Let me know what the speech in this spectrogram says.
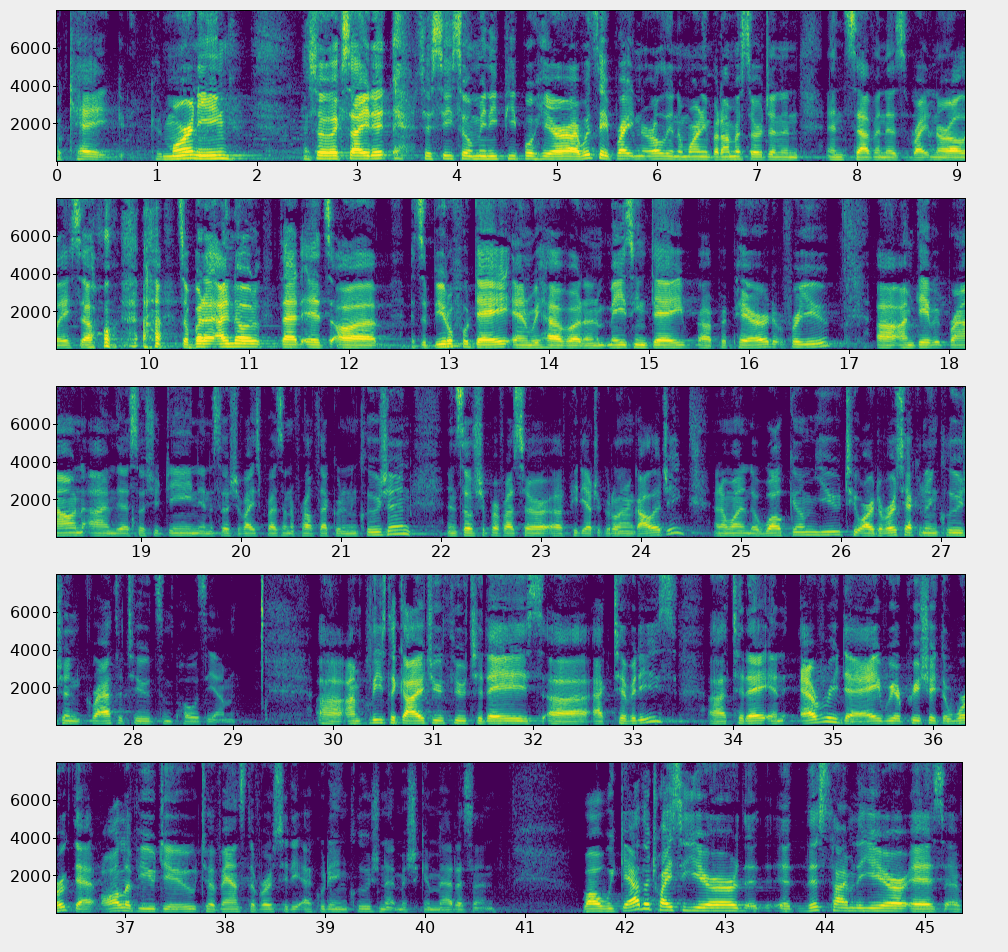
Okay, good morning. I'm so excited to see so many people here. I would say bright and early in the morning, but I'm a surgeon, and, and seven is bright and early. So, so, but I know that it's uh, it's a beautiful day, and we have an amazing day uh, prepared for you. Uh, I'm David Brown. I'm the Associate Dean and Associate Vice President of Health Equity and Inclusion and Associate Professor of Pediatric Otolaryngology. And I wanted to welcome you to our Diversity, Equity, and Inclusion Gratitude Symposium. Uh, I'm pleased to guide you through today's uh, activities. Uh, today and every day, we appreciate the work that all of you do to advance diversity, equity, and inclusion at Michigan Medicine. While we gather twice a year, th- this time of the year is uh,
